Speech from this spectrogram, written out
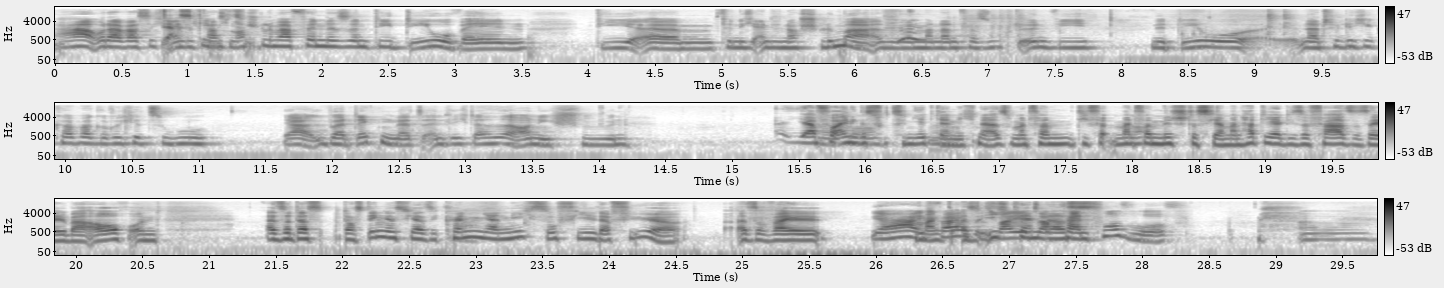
Ja, oder was ich das eigentlich fast ich noch zu. schlimmer finde, sind die Deo-Wellen. Die ähm, finde ich eigentlich noch schlimmer. Also wenn man dann versucht, irgendwie mit Deo natürliche Körpergerüche zu ja, überdecken letztendlich, das ist auch nicht schön. Ja, vor also, allen Dingen, es funktioniert ja, ja nicht. Ne? Also man, verm die, man ja. vermischt es ja. Man hatte ja diese Phase selber auch. Und also das, das Ding ist ja, sie können ja nicht so viel dafür. Also weil. Ja, ich man, weiß, also es ich war jetzt auch das, kein Vorwurf. Ähm,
